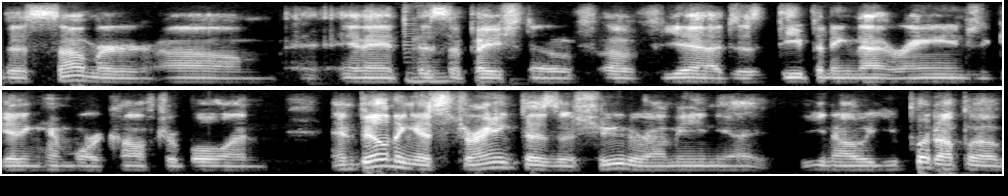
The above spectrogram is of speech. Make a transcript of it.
this summer um, in anticipation of, of yeah just deepening that range and getting him more comfortable and and building his strength as a shooter. I mean, you know, you put up a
